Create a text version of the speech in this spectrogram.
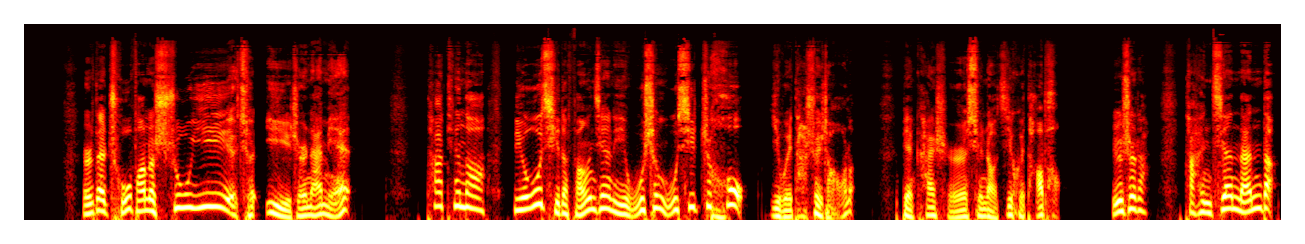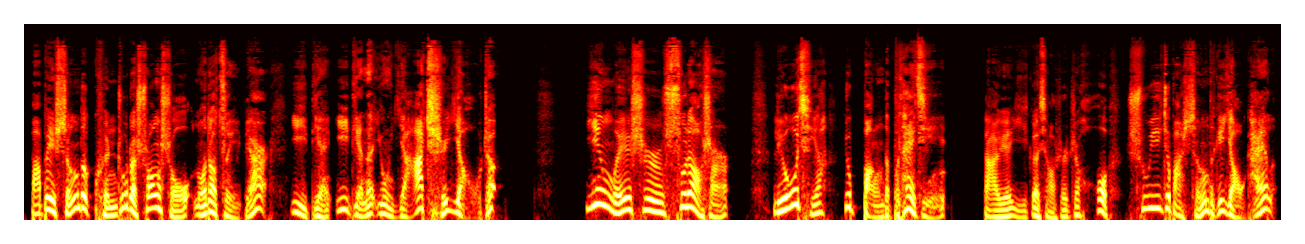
而在厨房的舒一却一直难眠。他听到刘启的房间里无声无息之后，以为他睡着了，便开始寻找机会逃跑。于是呢，他很艰难的把被绳子捆住的双手挪到嘴边，一点一点的用牙齿咬着。因为是塑料绳，刘启啊又绑得不太紧。大约一个小时之后，舒一就把绳子给咬开了。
